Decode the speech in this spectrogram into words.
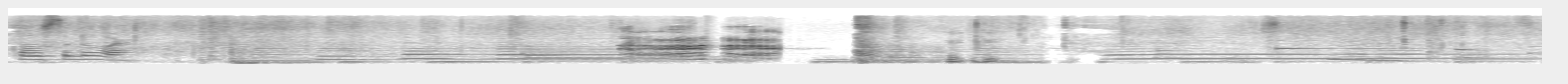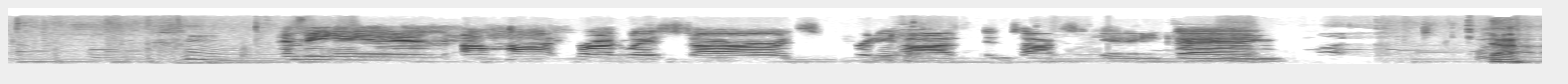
Close the door. I mean, a hot Broadway star. It's a pretty hot, intoxicating thing. Yeah.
